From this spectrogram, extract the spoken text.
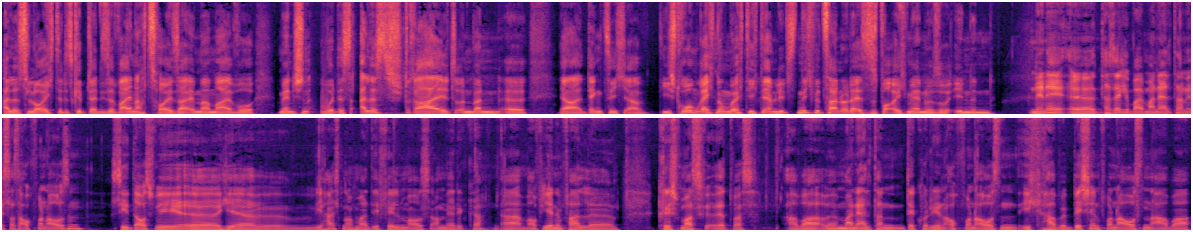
alles leuchtet? Es gibt ja diese Weihnachtshäuser immer mal, wo Menschen, wo das alles strahlt und man äh, ja denkt sich, ja, die Stromrechnung möchte ich dir am liebsten nicht bezahlen oder ist es bei euch mehr nur so innen? Nee, nee, äh, tatsächlich bei meinen Eltern ist das auch von außen. Sieht aus wie äh, hier, wie heißt nochmal die Film aus Amerika? Ja, auf jeden Fall äh, Christmas etwas. Aber äh, meine Eltern dekorieren auch von außen. Ich habe ein bisschen von außen, aber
